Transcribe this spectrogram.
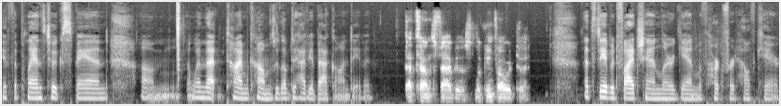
if the plans to expand um, when that time comes. We'd love to have you back on, David. That sounds fabulous. Looking forward to it. That's David Fichandler again with Hartford Healthcare.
